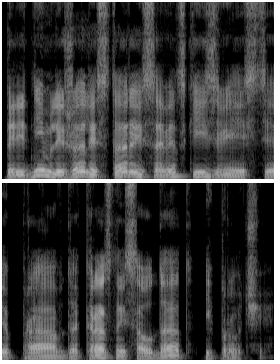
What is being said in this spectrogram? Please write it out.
Перед ним лежали старые советские известия, «Правда», «Красный солдат» и прочее.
